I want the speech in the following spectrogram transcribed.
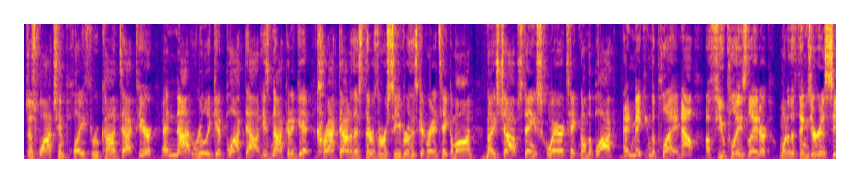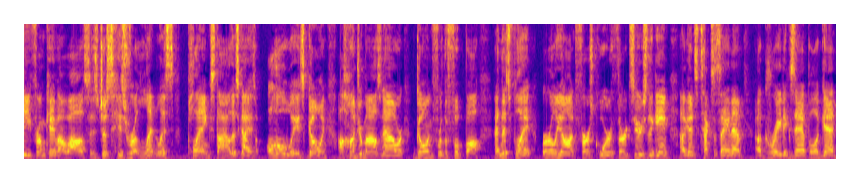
Just watch him play through contact here and not really get blocked out. He's not going to get cracked out of this. There's the receiver that's getting ready to take him on. Nice job staying square, taking on the block, and making the play. Now, a few plays later, one of the things you're going to see from K'Von Wallace is just his relentless playing style. This guy is always going 100 miles an hour, going for the football. And this play early on, first quarter, third series of the game against Texas A&M, a great example. Again,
